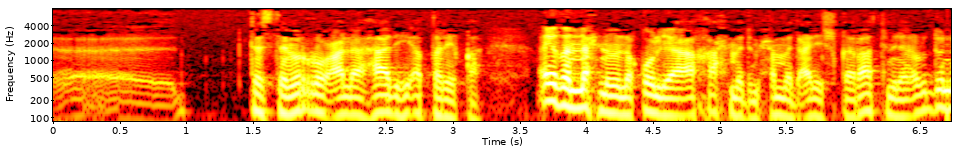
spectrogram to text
آه تستمروا على هذه الطريقة. أيضا نحن نقول يا أخ أحمد محمد علي شقيرات من الأردن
